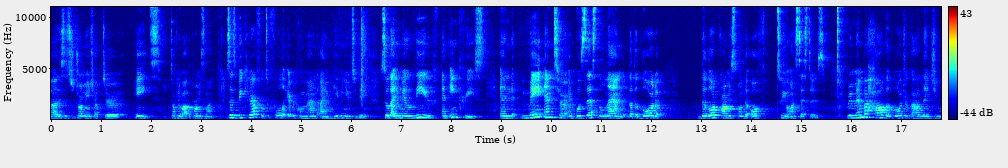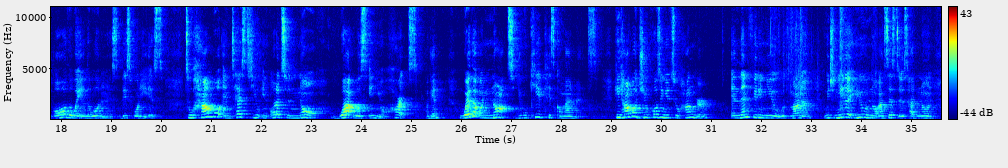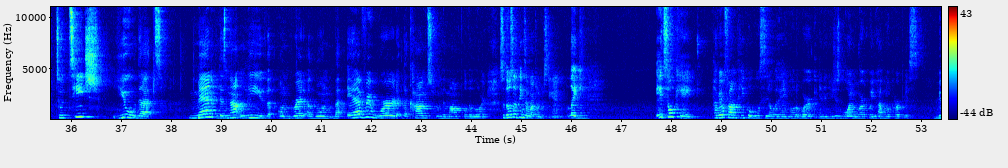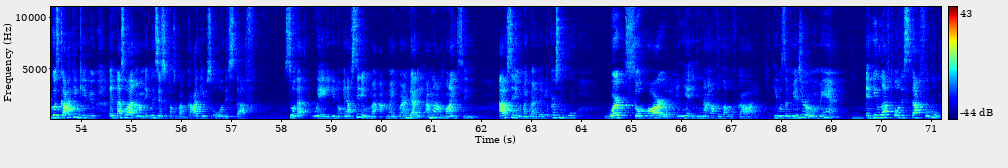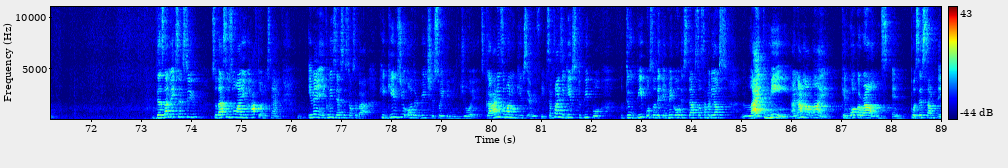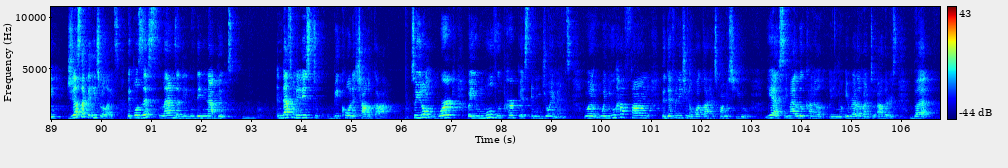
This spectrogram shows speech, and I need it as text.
uh, this is Deuteronomy chapter 8, talking about the promised land. It says, Be careful to follow every command I am giving you today, so that you may live and increase and may enter and possess the land that the Lord the Lord promised on the oath to your ancestors. Remember how the Lord your God led you all the way in the wilderness these 40 years to humble and test you in order to know what was in your hearts. Okay? Mm-hmm. Whether or not you will keep his commandments. He humbled you, causing you to hunger, and then feeding you with manna, which neither you nor ancestors had known, to teach you that Man does not live on bread alone, but every word that comes from the mouth of the Lord. So those are the things I want to understand. Like, it's okay. Have you ever found people who sit over there and go to work and then you just go and work, but you have no purpose? Mm. Because God can give you, and that's why um, Ecclesiastes talks about God gives all this stuff so that way, you know. And I've seen it with my my granddaddy. I'm not lying to you. I've seen it with my granddaddy, a person who worked so hard and yet it did not have the love of God he was a miserable man. Mm. And he left all this stuff for who? Does that make sense to you? So that's the reason why you have to understand. Even Ecclesiastes talks about he gives you all the riches so you can enjoy it. God is the one who gives everything. Sometimes he gives to people to people so they can make all this stuff so somebody else like me, and I'm not lying, can walk around and possess something just like the Israelites. They possess lands that they, they did not build. Mm. And that's what it is to be called a child of God. So you don't work, but you move with purpose and enjoyment. When, when you have found the definition of what God has promised you, yes, it might look kind of you know irrelevant to others, but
